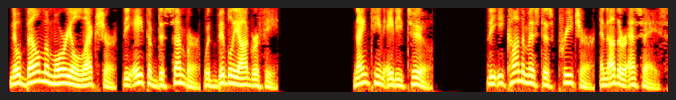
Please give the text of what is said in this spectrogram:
Nobel Memorial Lecture, 8 December with bibliography 1982. The Economist as Preacher, and Other Essays.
